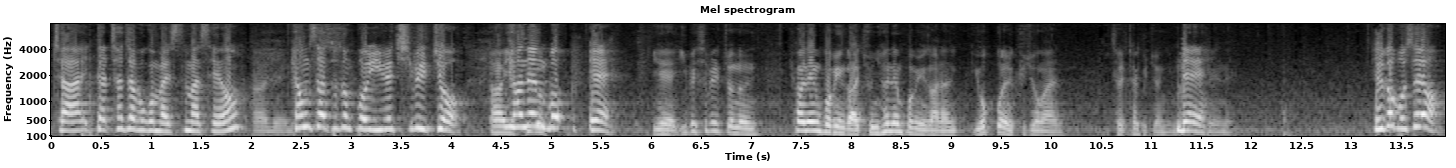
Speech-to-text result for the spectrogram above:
자, 이따 찾아보고 말씀하세요. 아, 네. 형사소송법 211조 아, 예, 현행법 예. 예, 211조는 현행법인과 준현행법인에 관한 요건을 규정한 절차 규정입니다. 네. 네네. 읽어 보세요.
